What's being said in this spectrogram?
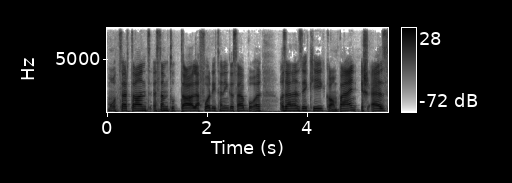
módszertant, ezt nem tudta lefordítani igazából az ellenzéki kampány, és ez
